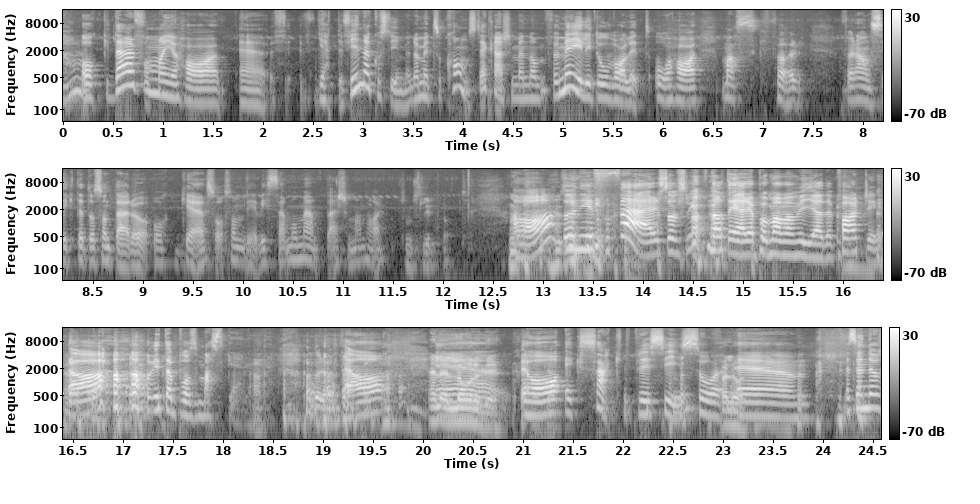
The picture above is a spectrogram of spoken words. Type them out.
Mm. Och där får man ju ha eh, jättefina kostymer. De är inte så konstiga kanske, men de, för mig är det lite ovanligt att ha mask för för ansiktet och sånt där och, och eh, så som det är vissa moment där som man har. Som Slipknot. Ja, ungefär som Slipknot är det på Mamma Mia The Party. Ja, vi tar på oss masker och går runt. Ja. Eller Eh, Lordi. Ja, exakt, precis så. Ehm, men sen,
